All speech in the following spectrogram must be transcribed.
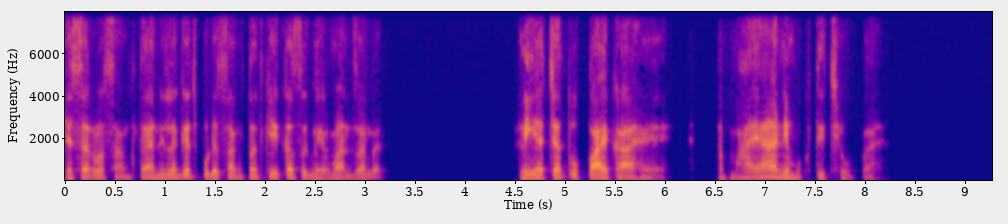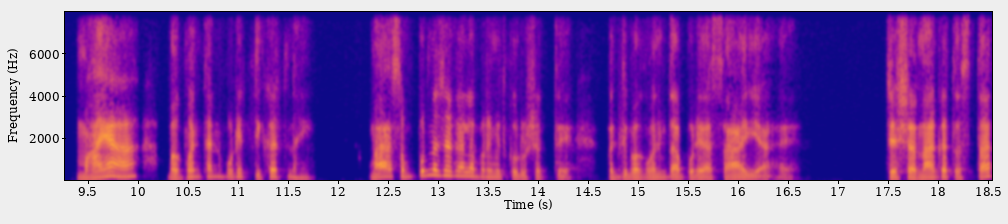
हे सर्व सांगतात आणि लगेच पुढे सांगतात की कसं निर्माण झालं. आणि याच्यात उपाय काय आहे? तर माया आणि मुक्तीचे उपाय. माया भगवंतांपुढे टिकत नाही. माया संपूर्ण जगाला भ्रमित करू शकते. पण ती भगवंतापुढे असहाय्य आहे. जे शरणागत असतात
